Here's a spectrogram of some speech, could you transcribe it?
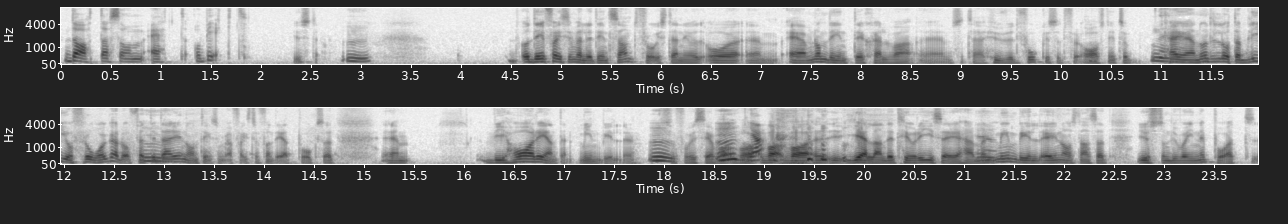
data som ett objekt? Just det. Mm. Och det är faktiskt en väldigt intressant frågeställning och, och um, även om det inte är själva um, så att säga, huvudfokuset för avsnitt så Nej. kan jag ändå inte låta bli att fråga då för mm. det där är någonting som jag faktiskt har funderat på också. Att, um, vi har egentligen min bild nu, mm. så får vi se vad, mm, vad, ja. vad, vad, gällande teori säger här. Men mm. min bild är ju någonstans att, just som du var inne på, att eh,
